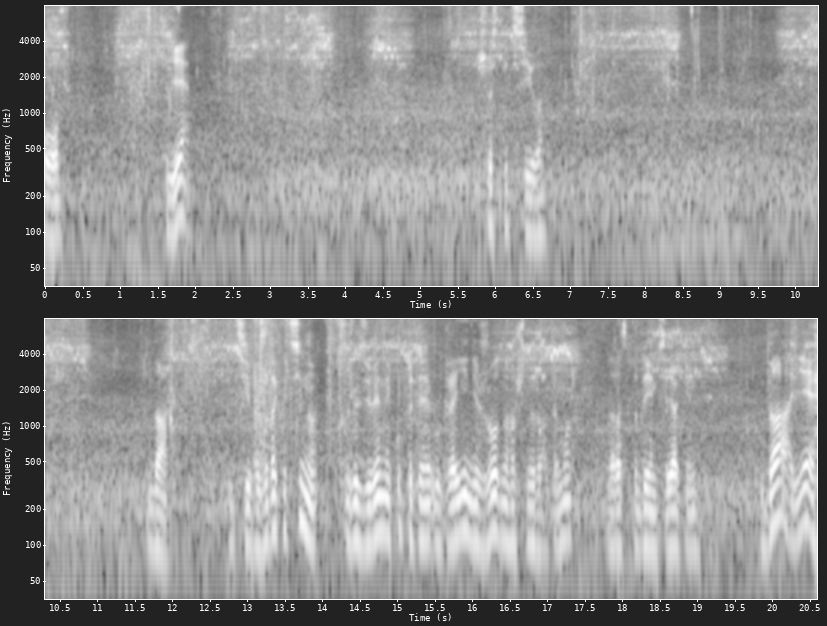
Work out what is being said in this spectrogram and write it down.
О, є. Щось підсіло. Да, підсіло. За таку ціну, друзі, ви не купите в Україні жодного шнура, тому зараз подивимося, як він. Да, є.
